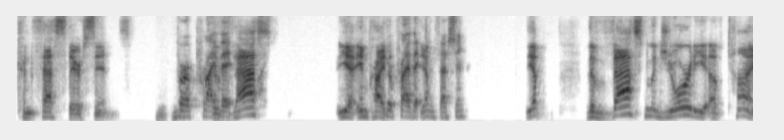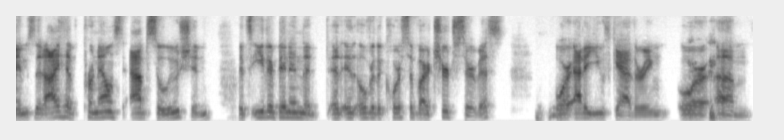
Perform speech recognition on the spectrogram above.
confess their sins. Mhm. For a The private, vast, yeah, in for private. private Yep. confession. Yep. The vast majority of times that I have pronounced absolution, it's either been in the uh, in, over the course of our church service Mhm. or at a youth gathering or um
